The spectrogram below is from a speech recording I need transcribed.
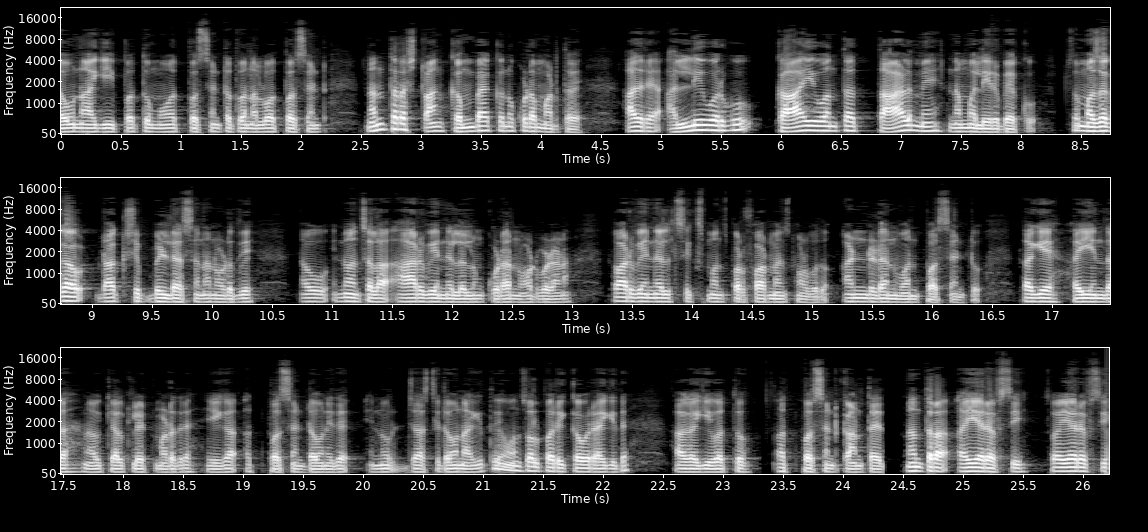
ಡೌನ್ ಆಗಿ ಇಪ್ಪತ್ತು, ಮೂವತ್ತು ಪರ್ಸೆಂಟ್ ಅಥವಾ ನಲ್ವತ್ತು ಪರ್ಸೆಂಟ್ ನಂತರ ಸ್ಟ್ರಾಂಗ್ ಕಮ್ ಬ್ಯಾಕ್ ಅನ್ನು ಕೂಡ ಮಾಡ್ತವೆ. ಆದರೆ ಅಲ್ಲಿವರೆಗೂ ಕಾಯುವಂತ ತಾಳ್ಮೆ ನಮ್ಮಲ್ಲಿ ಇರಬೇಕು ಸೊ ಮಜಗಾವ್ ಡಾಕ್ ಶಿಪ್ ಬಿಲ್ಡರ್ಸ್ ಅನ್ನ ನೋಡಿದ್ವಿ. ನಾವು ಇನ್ನೊಂದ್ಸಲ ಆರ್ ವಿ ಅಲ್ಲೂ ಕೂಡ ನೋಡ್ಬಿಡೋಣ. R V N L six months performance ನೋಡ್ಬೋದು ಹಂಡ್ರೆಡ್ ಆ್ಯಂಡ್ ಒನ್ ಪರ್ಸೆಂಟು ಹಾಗೆ ಹೈಯಿಂದ ನಾವು ಕ್ಯಾಲ್ಕುಲೇಟ್ ಮಾಡಿದ್ರೆ ಈಗ ಹತ್ತು ಪರ್ಸೆಂಟ್ ಡೌನ್ ಇದೆ, ಇನ್ನೂ ಜಾಸ್ತಿ ಡೌನ್ ಆಗಿತ್ತು, ಒಂದು ಸ್ವಲ್ಪ ರಿಕವರಿ ಆಗಿದೆ. ಹಾಗಾಗಿ ಇವತ್ತು ಹತ್ತು ಪರ್ಸೆಂಟ್ ಕಾಣ್ತಾ ಇದೆ. ನಂತರ I R F C so I R F C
